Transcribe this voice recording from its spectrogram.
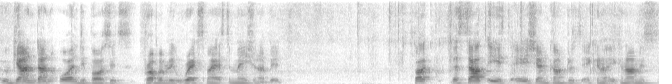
Ugandan oil deposits probably wrecks my estimation a bit. But the Southeast Asian countries' economies,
